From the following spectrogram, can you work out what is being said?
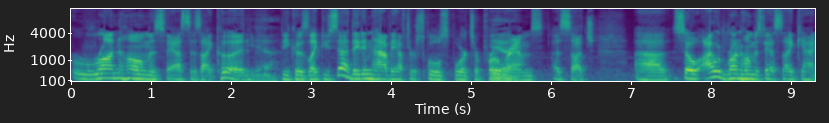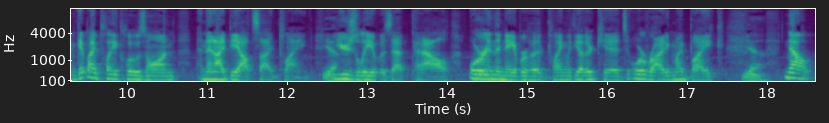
run home as fast as I could yeah. because, like you said, they didn't have after school sports or programs yeah. as such. Uh, so I would run home as fast as I can, get my play clothes on, and then I'd be outside playing. Yeah. Usually it was at PAL or in the neighborhood playing with the other kids or riding my bike. Yeah. Now,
